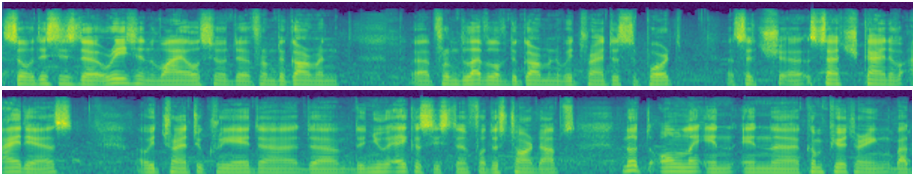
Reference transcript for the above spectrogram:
So this is the reason why also the, from the government, uh, from the level of the government, we try to support such uh, such kind of ideas we try to create uh, the, the new ecosystem for the startups, not only in, in uh, computing, but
